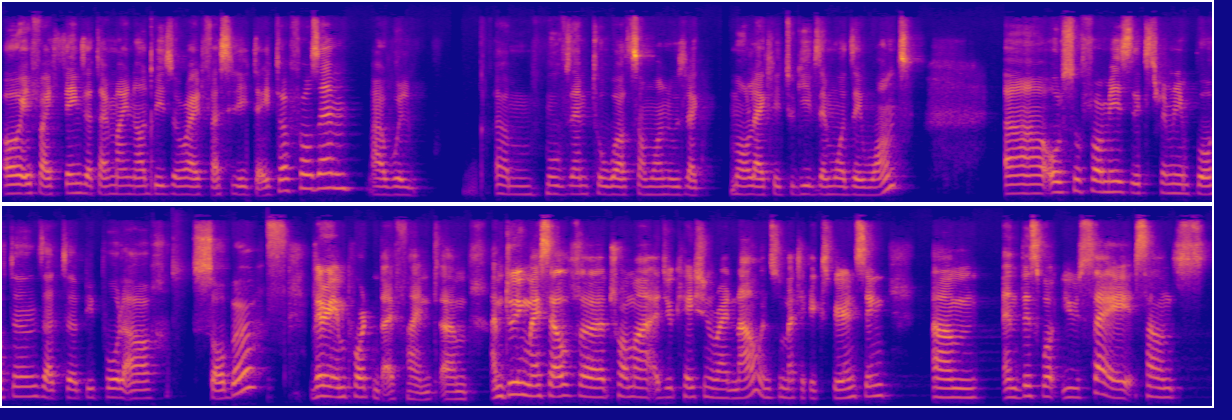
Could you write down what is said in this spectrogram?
Or if I think that I might not be the right facilitator for them, I will um, move them towards someone who's like more likely to give them what they want. Uh, also, for me, it's extremely important that uh, people are sober. Very important, I find. Um, I'm doing myself uh, trauma education right now in somatic experiencing. Um, and this, what you say, sounds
